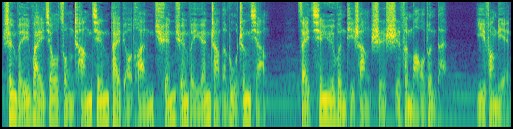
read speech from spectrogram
身为外交总长兼代表团全权委员长的陆征祥，在签约问题上是十分矛盾的。一方面，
